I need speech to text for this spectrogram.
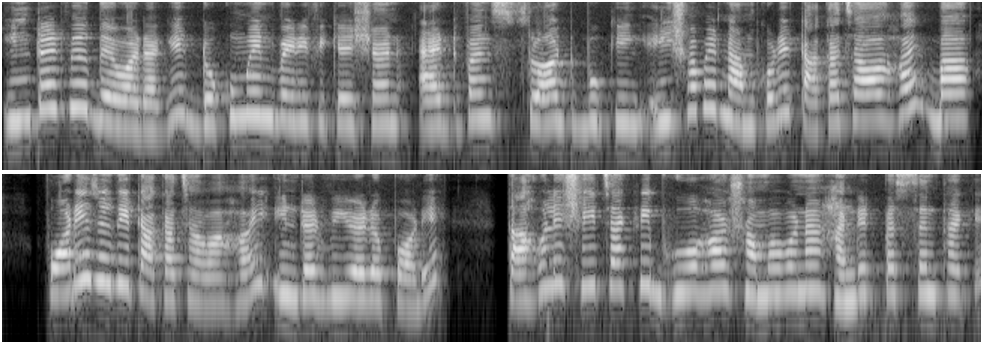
ইন্টারভিউ দেওয়ার আগে document verification advance slot booking এইসবের নাম করে টাকা চাওয়া হয় বা পরে যদি টাকা চাওয়া হয় ইন্টারভিউয়েরও পরে, তাহলে সেই চাকরি ভুয়ো হওয়ার সম্ভাবনা হান্ড্রেড পার্সেন্ট থাকে।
